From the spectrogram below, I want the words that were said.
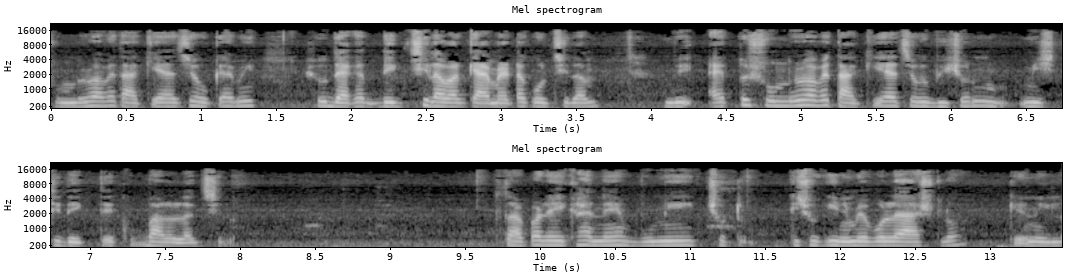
সুন্দরভাবে তাকিয়ে আছে। ওকে আমি শুধু দেখা, দেখছিলাম আর ক্যামেরাটা করছিলাম। এত সুন্দরভাবে তাকিয়ে আছে, ওকে ভীষণ মিষ্টি দেখতে, খুব ভালো লাগছিল। তারপরে এখানে বুনি ছোট কিছু কিনবে বলে আসলো, কিনে নিল।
